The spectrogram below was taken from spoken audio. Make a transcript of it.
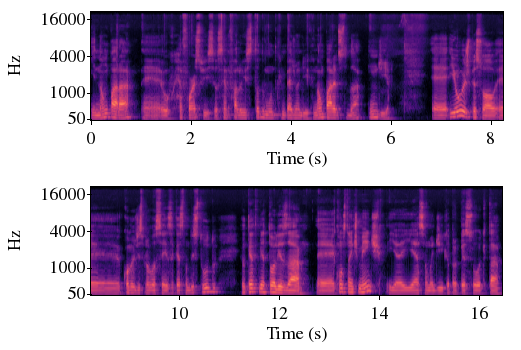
e não parar. É, eu reforço isso, eu sempre falo isso, todo mundo que me pede uma dica, não para de estudar um dia. É, e hoje, pessoal, é, como eu disse para vocês, a questão do estudo, eu tento me atualizar é, constantemente, e aí essa é uma dica para a pessoa que está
